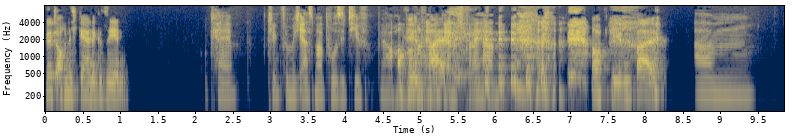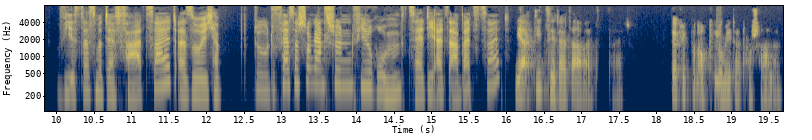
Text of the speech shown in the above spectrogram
wird auch nicht gerne gesehen. Okay, klingt für mich erstmal positiv. Ja, auch am Wochenende gerne frei haben. auf jeden Fall. Ähm, wie ist das mit der Fahrzeit? Also ich habe du, du fährst ja schon ganz schön viel rum. Zählt die als Arbeitszeit? Ja, die zählt als Arbeitszeit. Da kriegt man auch Kilometerpauschale.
